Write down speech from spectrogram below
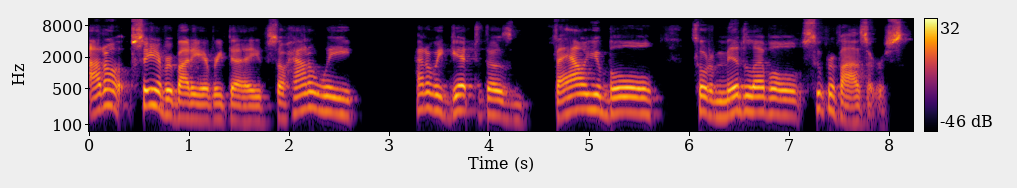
I don't see everybody every day. So how do we how do we get to those valuable sort of mid-level supervisors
